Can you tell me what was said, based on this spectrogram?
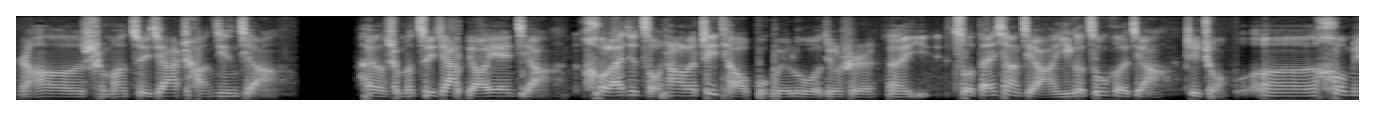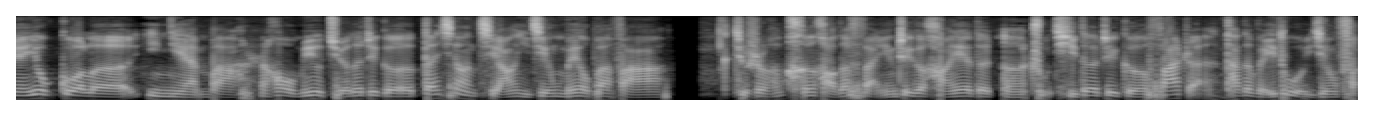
然后什么最佳场景奖，还有什么最佳表演奖。后来就走上了这条不归路，就是呃，做单项奖一个综合奖这种。呃，后面又过了一年吧，然后我们又觉得这个单项奖已经没有办法，就是很好的反映这个行业的呃主题的这个发展，它的维度已经发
